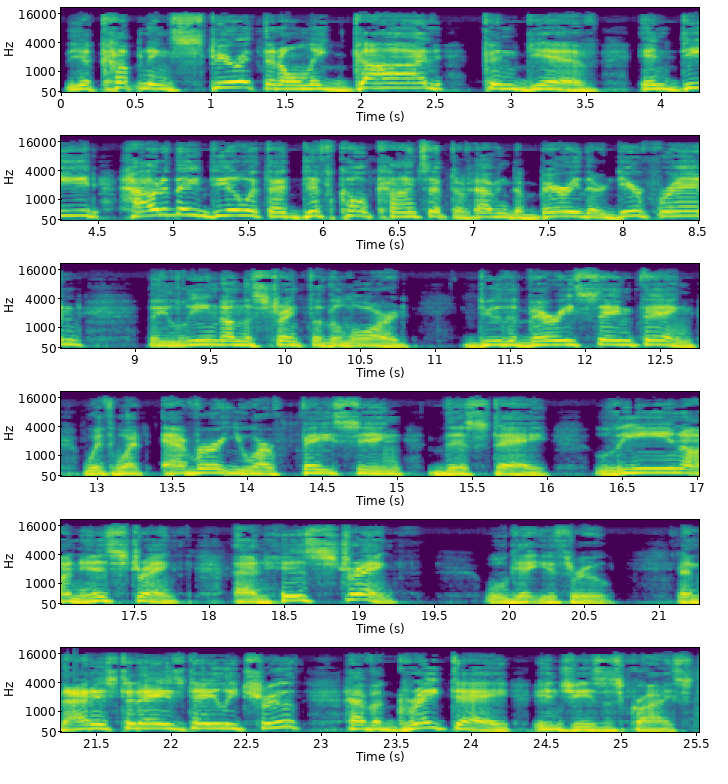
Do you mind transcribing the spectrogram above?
the accompanying spirit that only God can give. Indeed, how did they deal with that difficult concept of having to bury their dear friend? They leaned on the strength of the Lord. Do the very same thing with whatever you are facing this day. Lean on His strength and His strength will get you through. And that is today's Daily Truth. Have a great day in Jesus Christ.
